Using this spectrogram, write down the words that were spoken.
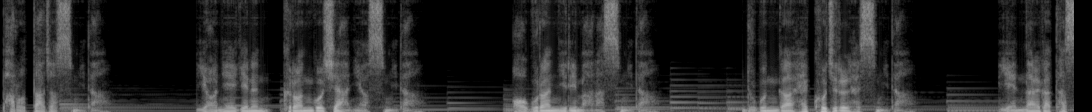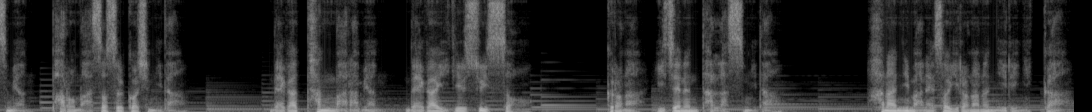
바로 따졌습니다. 연희에게는 그런 곳이 아니었습니다. 억울한 일이 많았습니다. 누군가 해코지를 했습니다. 옛날 같았으면 바로 맞섰을 것입니다. 내가 탁 말하면 내가 이길 수 있어. 그러나 이제는 달랐습니다. 하나님 안에서 일어나는 일이니까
